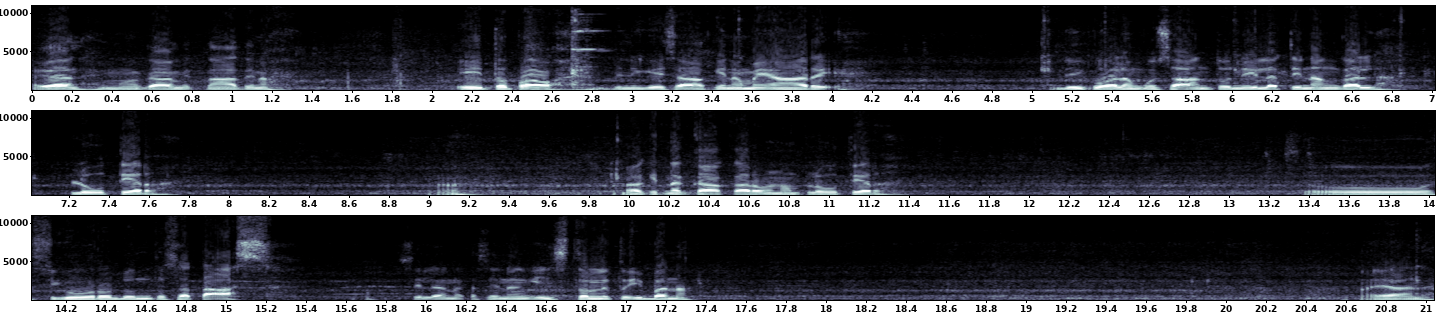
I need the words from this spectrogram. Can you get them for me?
Ayan yung mga gamit natin ah. ito pa oh, binigay sa akin ng may-ari. Hindi ko alam kung saan to nila tinanggal. Floater ah, bakit nagkakaroon ng floater So, siguro doon to sa taas. Sila na kasi nang install nito iba na. Ayan,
